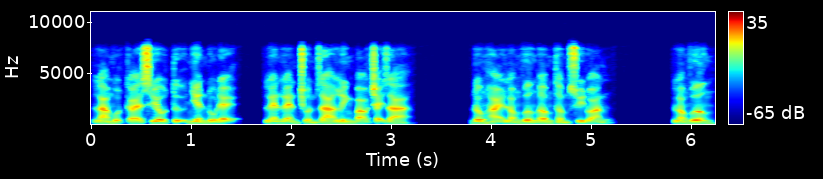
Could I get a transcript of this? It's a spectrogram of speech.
Là một cái siêu tự nhiên đồ đệ, len lén chuẩn ra linh bảo chạy ra. Đông Hải Long Vương âm thầm suy đoán. Long Vương.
